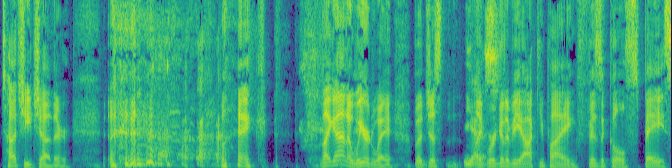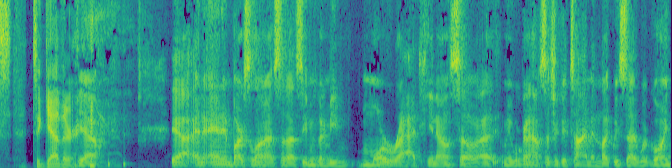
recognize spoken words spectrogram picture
touch each other, like, like not in a weird way, but just yes. like we're going to be occupying physical space together. Yeah. Yeah, and and in Barcelona, so that's even going to be more rad, you know. So uh, I mean, we're going to have such a good time, and like we said, we're going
